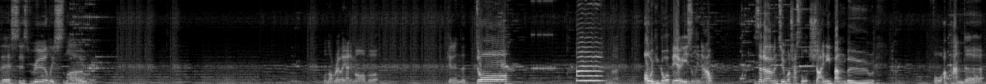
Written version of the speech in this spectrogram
This is really slow. Well, not really anymore, but... Get in the door. Oh, we can go up here easily now. Instead of having too much hassle, shiny bamboo for a panda.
